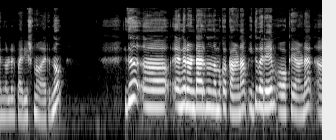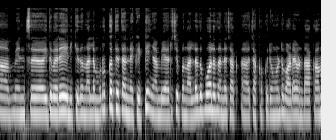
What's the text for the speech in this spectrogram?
എന്നുള്ളൊരു പരീക്ഷണമായിരുന്നു. ഇത് എങ്ങനെ ഉണ്ടായിരുന്നു നമുക്ക് കാണാം. ഇതുവരെയും ഓക്കെയാണ് മീൻസ് ഇതുവരെ എനിക്കിത് നല്ല മുറുക്കത്തിൽ തന്നെ കിട്ടി. ഞാൻ വിചാരിച്ചു ഇപ്പോൾ നല്ലതുപോലെ തന്നെ ചക്ക ചക്കക്കുരു കൊണ്ട് വട ഉണ്ടാക്കാം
